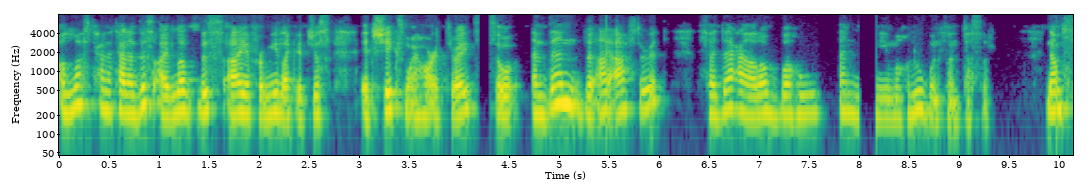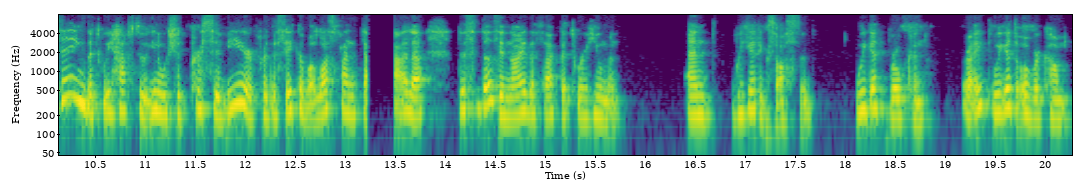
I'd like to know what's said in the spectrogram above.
Allah subhanahu wa ta'ala, this I love this ayah for me, like it just it shakes my heart, right? So and then the ayah after it, فَدَعَى رَبَّهُ أَنِّي مَغْلُوبٌ فَانْتَصِرْ. Now I'm saying that we have to, you know, we should persevere for the sake of Allah subhanahu wa ta'ala. This does deny the fact that we're human. And we get exhausted. We get broken right? We get overcome.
